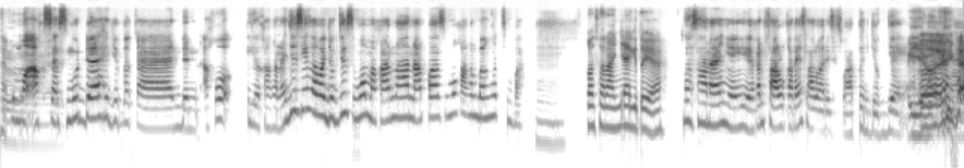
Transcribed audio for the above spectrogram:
semua akses mudah gitu kan dan aku Iya kangen aja sih sama Jogja semua makanan apa semua kangen banget sumpah. Hmm. Suasananya gitu ya. Suasananya iya kan selalu katanya selalu ada sesuatu di Jogja ya. Iya. Oh, iya.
